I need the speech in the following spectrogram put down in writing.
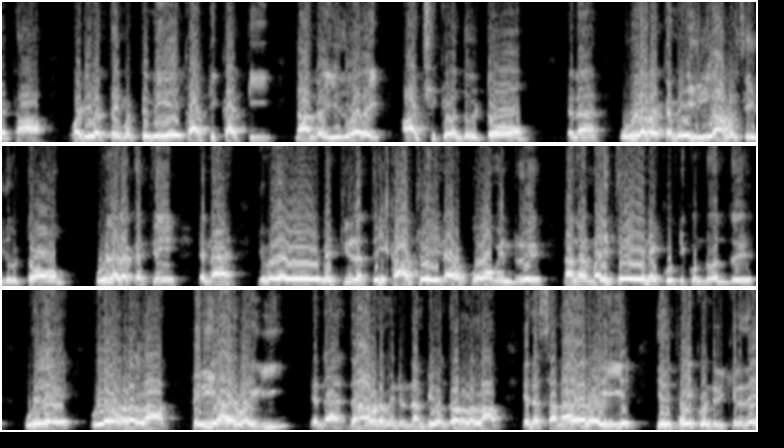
கேட்டா வடிவத்தை மட்டுமே காட்டி காட்டி நாங்கள் இதுவரை ஆட்சிக்கு வந்து விட்டோம். என உள்ளடக்கமே இல்லாமல் செய்து விட்டோம். உள்ளடக்கத்தில் என்ன வெற்றிடத்தில் காற்றை நிரப்புவோம் என்று நாங்கள் மைத்திரேயனை கூட்டிக் கொண்டு வந்து உள்ளே உள்ளவர்களெல்லாம் பெரியார் வழி என்ன திராவிடம் என்று நம்பி வந்தவர்களெல்லாம் என்ன சனாதன வழியில் இது போய்கொண்டிருக்கிறது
